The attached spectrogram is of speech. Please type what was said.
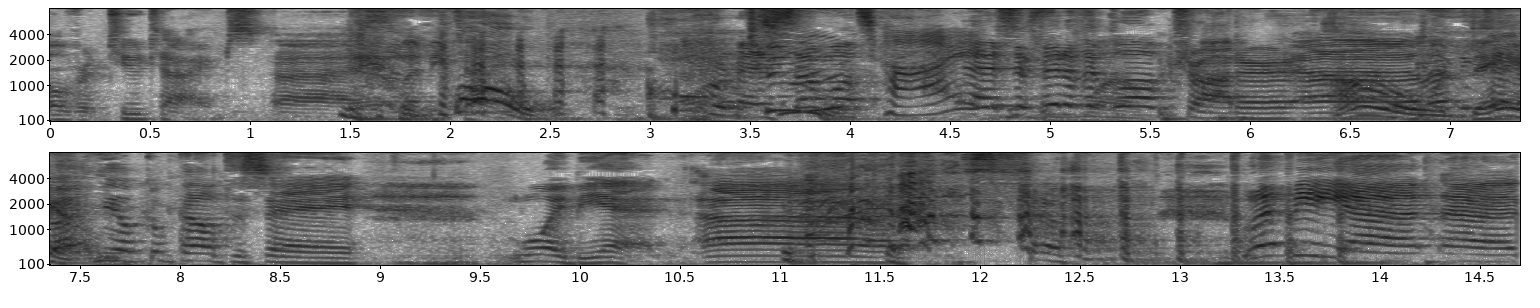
over two times. Uh, let me tell you. Whoa! Over As two. someone- times? As a bit of a globetrotter, uh, Oh, let me tell you, I feel compelled to say, muy bien. Uh, so, let me, uh, uh,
